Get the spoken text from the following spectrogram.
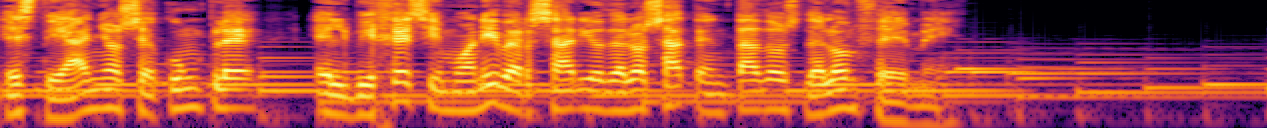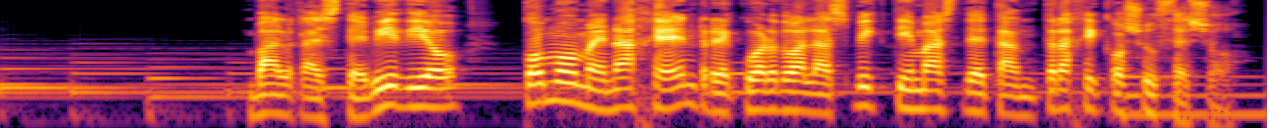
Este año se cumple el vigésimo aniversario de los atentados del 11M. Valga este vídeo como homenaje en recuerdo a las víctimas de tan trágico suceso.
